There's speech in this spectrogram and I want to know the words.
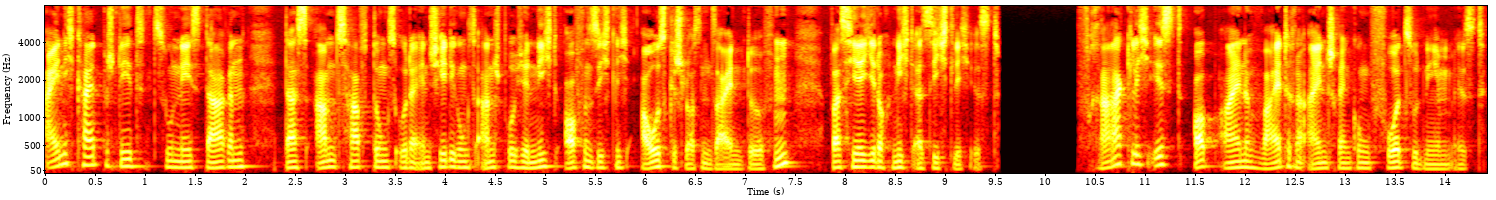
Einigkeit besteht zunächst darin, dass Amtshaftungs- oder Entschädigungsansprüche nicht offensichtlich ausgeschlossen sein dürfen, was hier jedoch nicht ersichtlich ist. Fraglich ist, ob eine weitere Einschränkung vorzunehmen ist.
